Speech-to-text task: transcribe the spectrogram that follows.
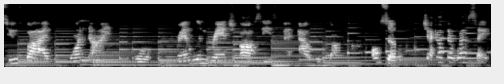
2519 or Ramblin' Ranch Aussies at Outlook.com. Also, check out their website,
